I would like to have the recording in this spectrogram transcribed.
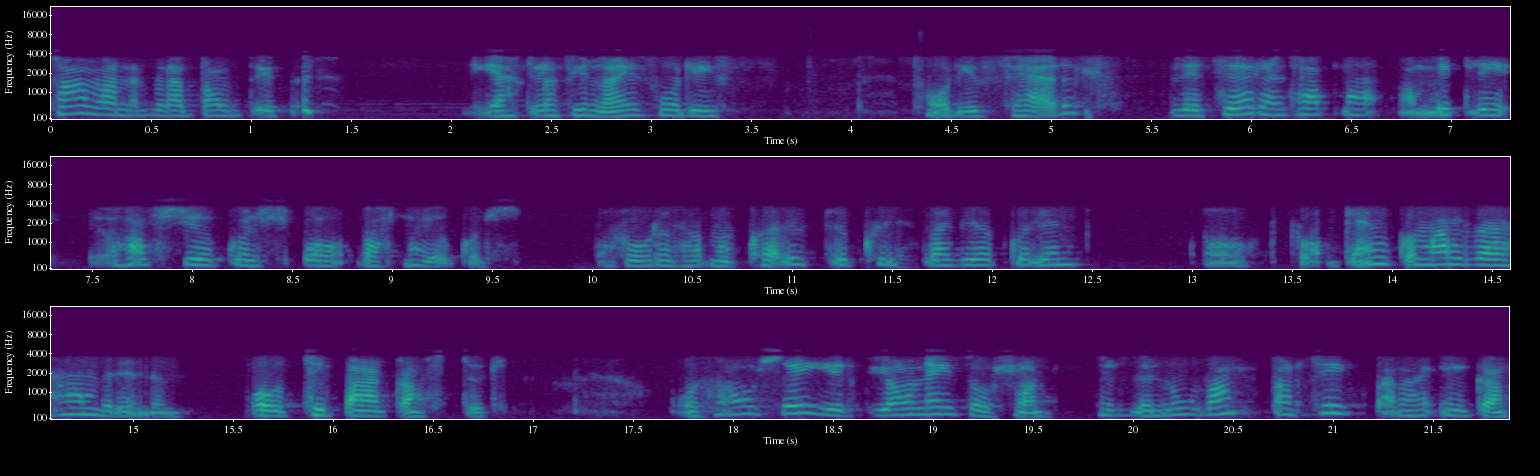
það var nefnilega daldið. Jöklafélagi fór í, fór í ferð við förum þarna á milli Hafsjökuls og Vatnajökuls og fórum þarna kvöldu Kvistlajökulinn og gengum alveg að hamrinum og tilbaka aftur og þá segir Jón Eithórsson nú vantar þig bara ynga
